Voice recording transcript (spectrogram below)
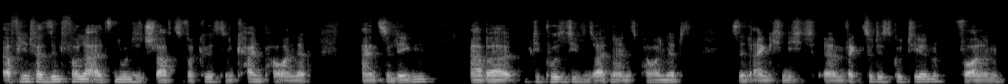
auf jeden Fall sinnvoller, als nur den Schlaf zu verkürzen und kein Powernap einzulegen. Aber die positiven Seiten eines Powernaps sind eigentlich nicht ähm, wegzudiskutieren. Vor allem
